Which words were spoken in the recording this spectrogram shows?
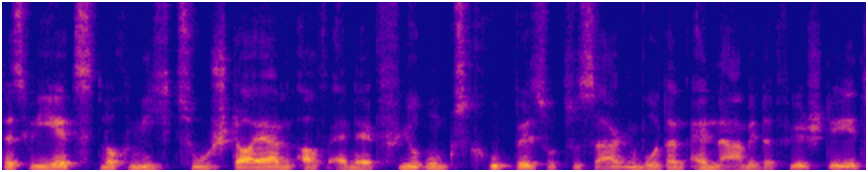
dass wir jetzt noch nicht zusteuern auf eine Führungsgruppe sozusagen, wo dann ein Name dafür steht,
